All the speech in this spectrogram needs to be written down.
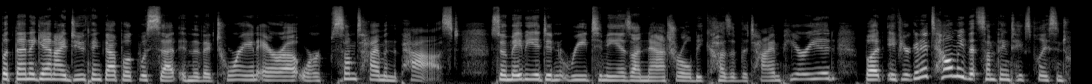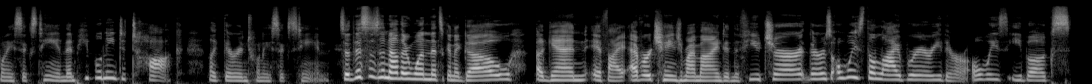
but then again, I do think that book was set in the Victorian era or sometime in the past, so maybe it didn't read to me as unnatural because of the time period. But if you're going to tell me that something takes place in 2016, then people need to talk like they're in 2016. So this is another one that's going to go. Again, if I ever change my mind in the future, there's always the library, there are always ebooks.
